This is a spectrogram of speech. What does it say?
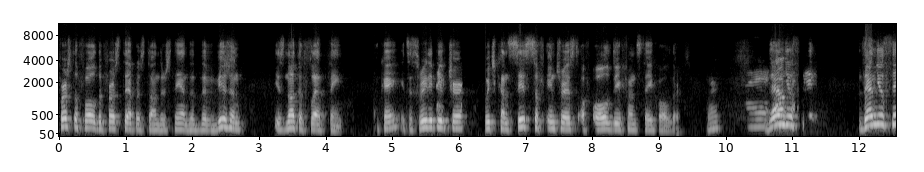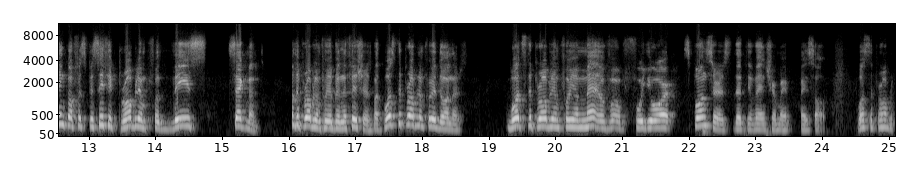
First of all, the first step is to understand that the vision is not a flat thing. Okay, it's a 3D picture. which consists of interest of all different stakeholders. Right? I- Then okay. you think, then you think of a specific problem for this segment. Not the problem for your beneficiaries, but what's the problem for your donors? What's the problem for your for, your sponsors that the venture may, may solve? What's the problem?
